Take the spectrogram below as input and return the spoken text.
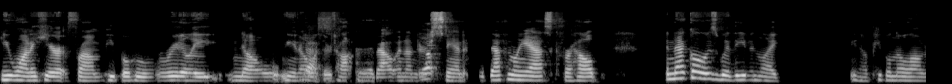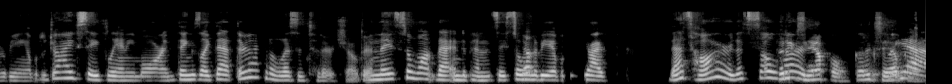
You want to hear it from people who really know, you know, yes. what they're talking about and understand yep. it. definitely ask for help. And that goes with even like, you know, people no longer being able to drive safely anymore and things like that. They're not going to listen to their children. They still want that independence. They still yep. want to be able to drive that's hard. That's so good hard. example. Good example. Yeah,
